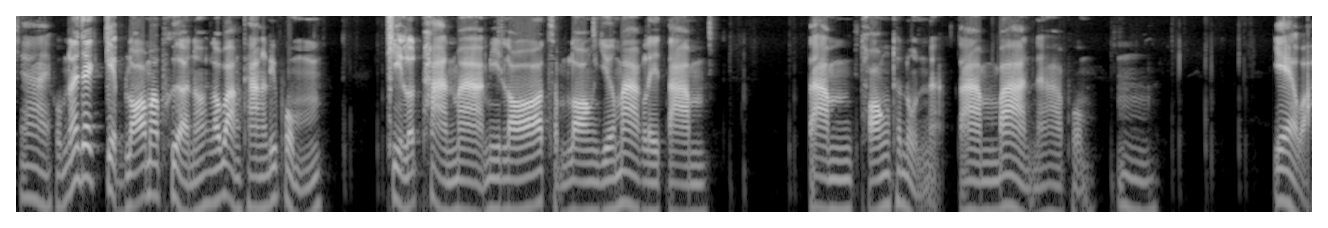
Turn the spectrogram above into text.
ใช่ ผมน่าจะเก็บล้อมาเผื่อเนาะ ระหว่างทางที่ผมขี่รถผ่านมา มีล้อสำรองเยอะมากเลยตาม ตามท้องถนนน่ะ ตามบ้านนะครับผม อืม แย่ว่ะ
